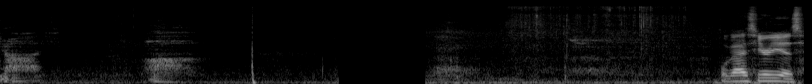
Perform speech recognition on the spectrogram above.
Oh gosh. Well, guys, here he is.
